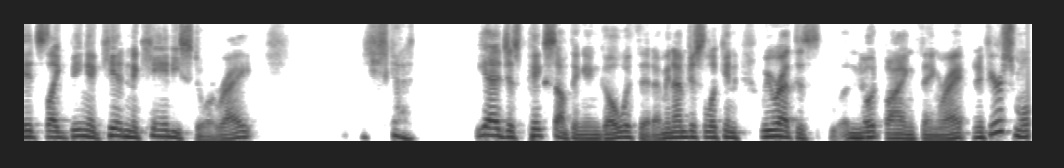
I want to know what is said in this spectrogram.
it's like being a kid in a candy store right you just gotta you gotta just pick something and go with it i mean i'm just looking we were at this note buying thing right and if you're a sm-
